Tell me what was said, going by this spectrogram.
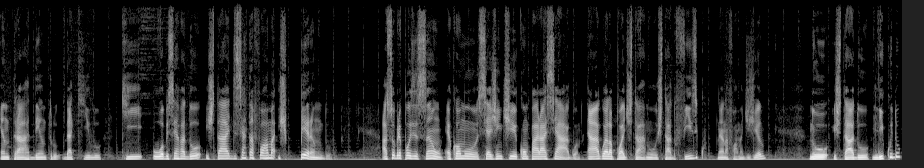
entrar dentro daquilo que o observador está, de certa forma, esperando. A sobreposição é como se a gente comparasse a água. A água ela pode estar no estado físico, né, na forma de gelo, no estado líquido,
